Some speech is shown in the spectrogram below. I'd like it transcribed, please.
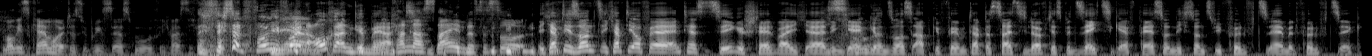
Moggis Cam heute ist übrigens sehr smooth. Ich weiß nicht, Das wieso. hat Fully Ja. vorhin auch Wie angemerkt. kann das sein? Das ist so. Ich habe die sonst, ich habe die auf äh, NTSC gestellt, weil ich äh, den So. Game Gear und sowas abgefilmt habe. Das heißt, die läuft jetzt mit 60 FPS und nicht sonst wie 50, äh, mit 50.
